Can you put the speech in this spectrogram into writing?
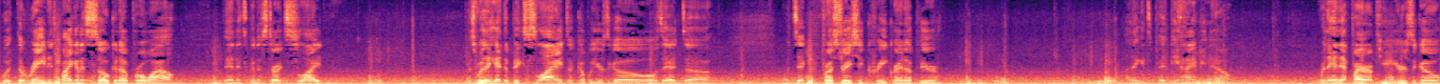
With the rain, it's probably going to soak it up for a while. Then it's going to start sliding. That's where they had the big slides a couple years ago. What was that? Uh, what's that? Frustration Creek right up here. I think it's pit behind me now. Where they had that fire a few years ago.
